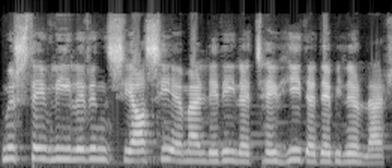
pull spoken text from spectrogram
müstevlilerin siyasi emelleriyle tevhid edebilirler.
